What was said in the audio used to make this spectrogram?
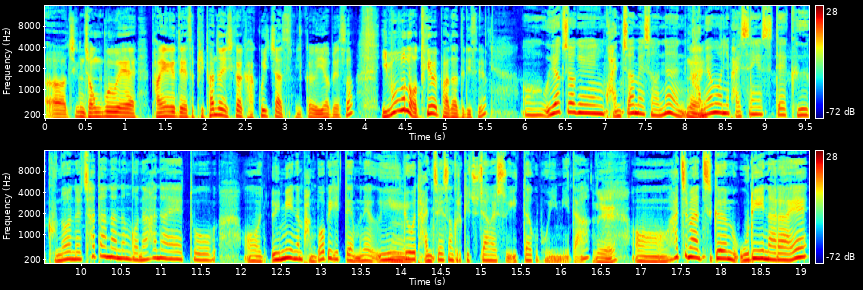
어, 지금 정부의 방역에 대해서 비판적인 시각을 갖고 있지 않습니까? 의협에서 이 부분은 어떻게 받아들이세요? 어, 의학적인 관점에서는 네. 감염원이 발생했을 때 그 근원을 차단하는 거는 하나의 또 어, 의미 있는 방법이기 때문에 의료 음. 단체에서는 그렇게 주장할 수 있다고 보입니다. 네. 어, 하지만 지금 우리나라의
